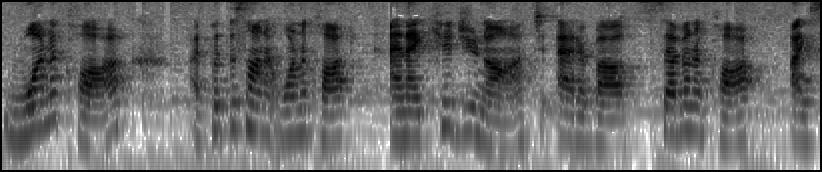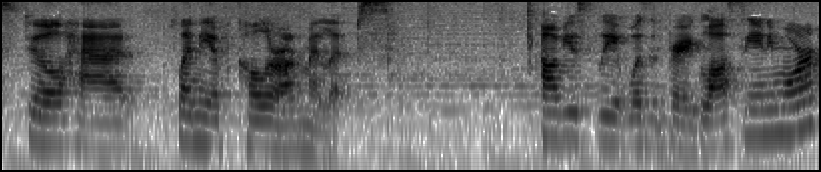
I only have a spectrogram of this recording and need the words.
one o'clock. I put this on at one o'clock and I kid you not, at about seven o'clock, I still had plenty of color on my lips. Obviously it wasn't very glossy anymore,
